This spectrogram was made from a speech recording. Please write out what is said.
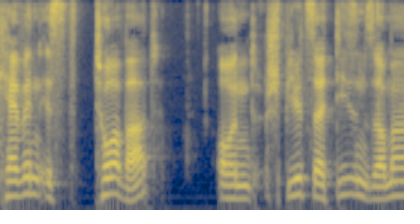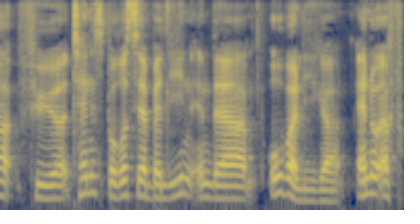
Kevin ist Torwart und spielt seit diesem Sommer für Tennis Borussia Berlin in der Oberliga, NORV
